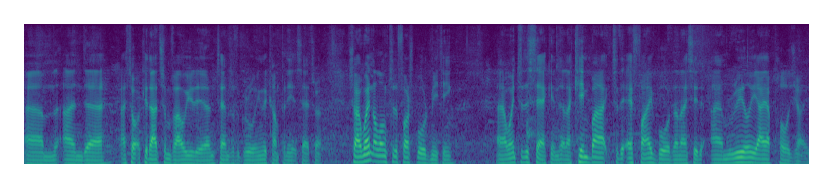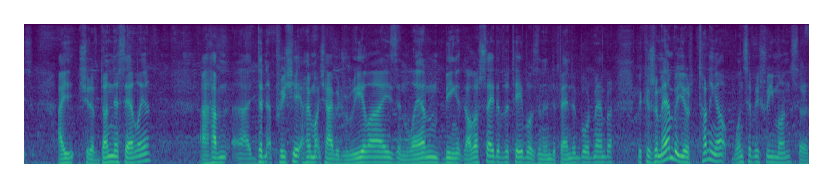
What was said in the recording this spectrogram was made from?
um, and uh, I thought I could add some value there in terms of growing the company, etc. So I went along to the first board meeting, and I went to the second, and I came back to the F5 board, and I said, I am really, I apologize. I should have done this earlier. I haven't, I didn't appreciate how much I would realize and learn being at the other side of the table as an independent board member. Because remember, you're turning up once every three months or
